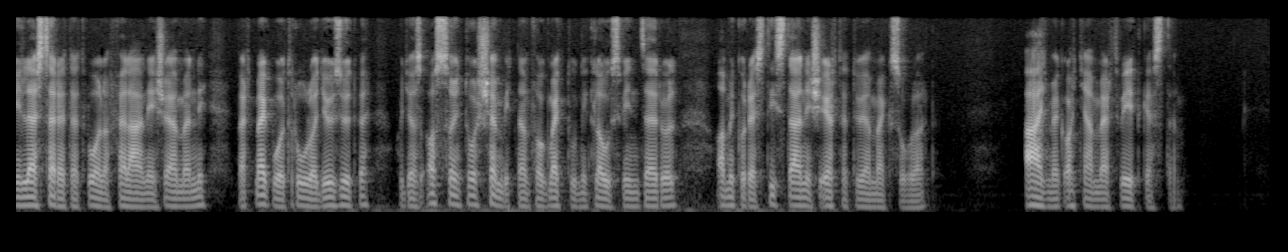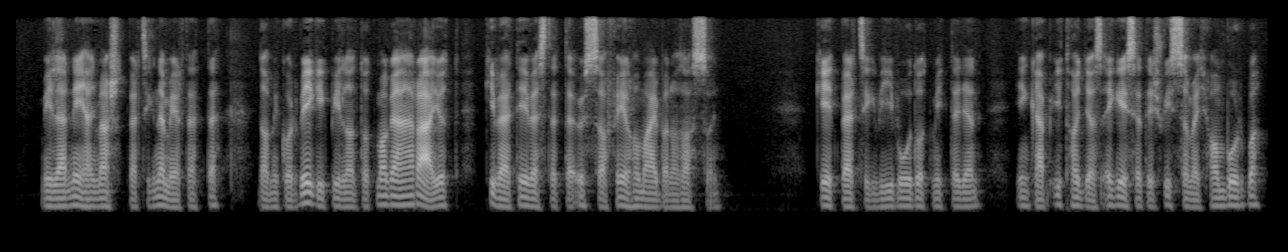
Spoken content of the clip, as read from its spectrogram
Miller szeretett volna felállni és elmenni, mert meg volt róla győződve, hogy az asszonytól semmit nem fog megtudni Klaus Winzerről, amikor ez tisztán és érthetően megszólalt. Ágy meg, atyám, mert védkeztem. Miller néhány másodpercig nem értette, de amikor végig pillantott magán, rájött, kivel tévesztette össze a félhomályban az asszony. Két percig vívódott, mit tegyen, inkább itt hagyja az egészet és visszamegy Hamburgba,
